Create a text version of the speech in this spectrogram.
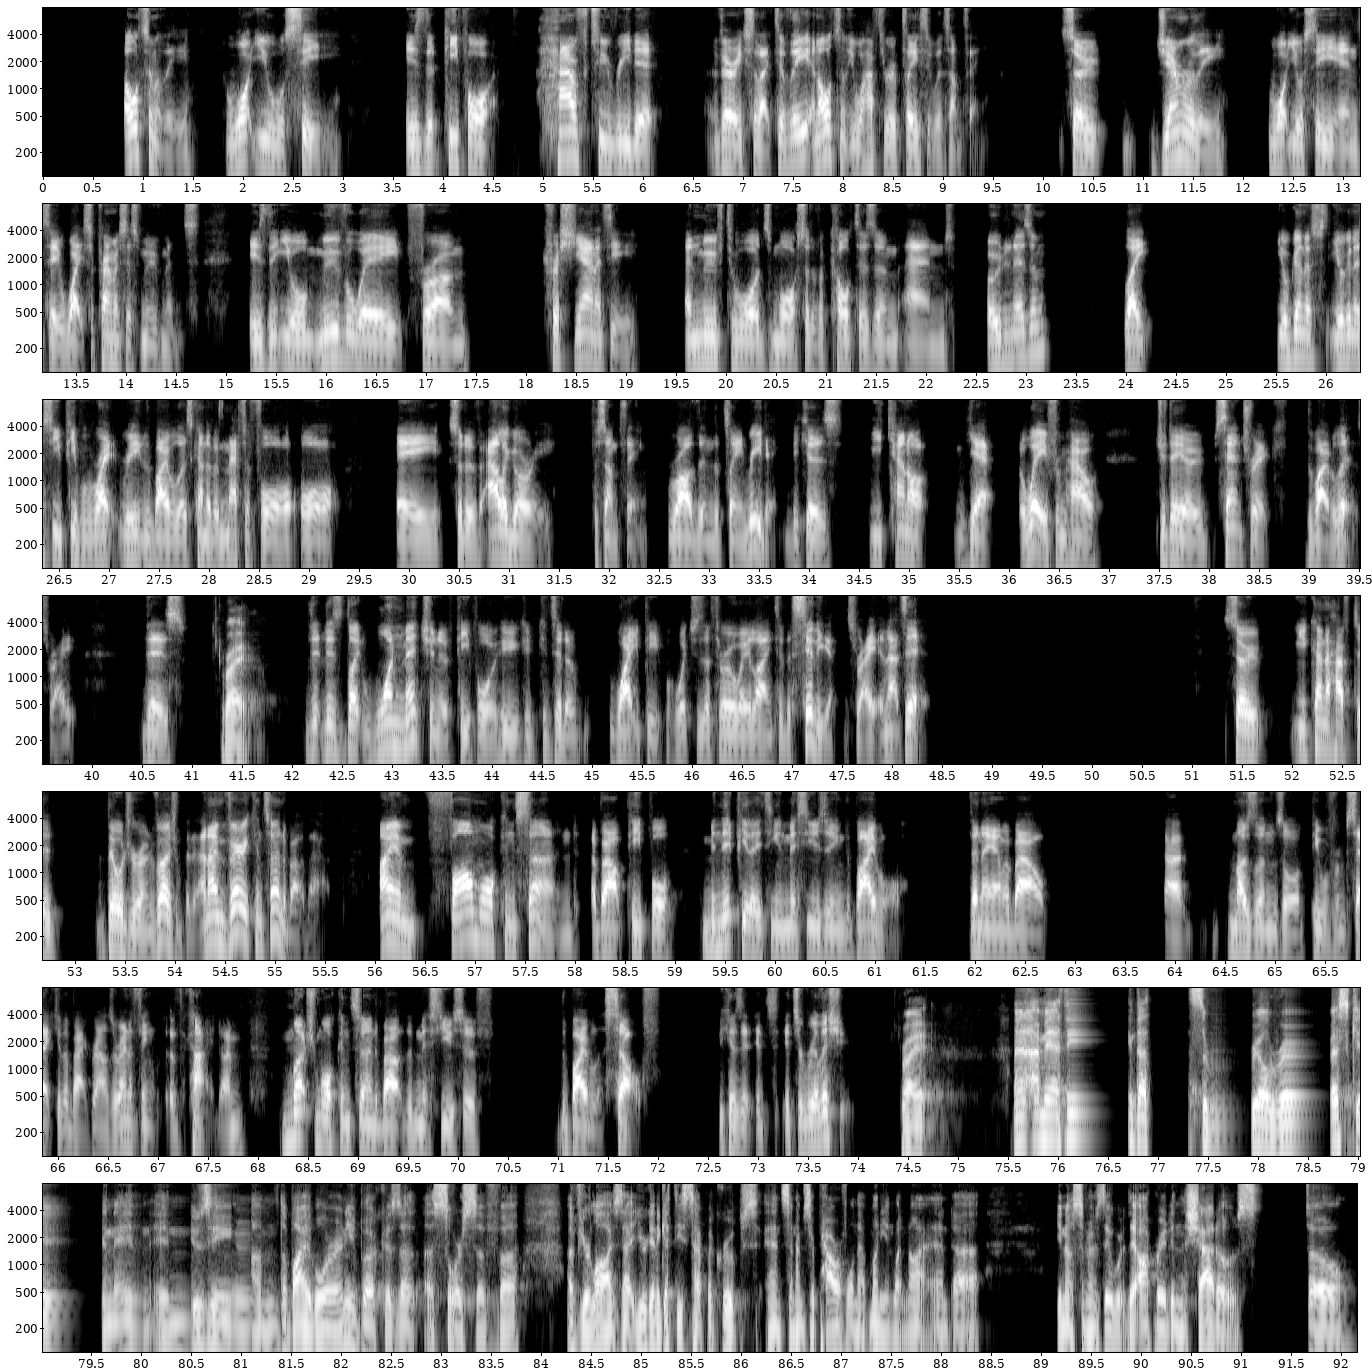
ultimately what you will see is that people have to read it very selectively and ultimately will have to replace it with something so generally what you'll see in say white supremacist movements is that you'll move away from christianity and move towards more sort of occultism and odinism like you're gonna you're gonna see people write reading the bible as kind of a metaphor or a sort of allegory for something rather than the plain reading because you cannot get away from how judeo-centric the bible is right there's Right. th- there's like one mention of people who you could consider white people, which is a throwaway line to the Scythians, right? And that's it. So you kind of have to build your own version with it. And I'm very concerned about that. I am far more concerned about people manipulating and misusing the Bible than I am about uh, Muslims or people from secular backgrounds or anything of the kind. I'm much more concerned about the misuse of the Bible itself because it, it's it's a real issue. Right. And I mean, I think that's the real risk in in, in using um, the Bible or any book as a, a source of uh, of your laws. that you're going to get these type of groups, and sometimes they're powerful and have money and whatnot, and uh, you know sometimes they were they operate in the shadows. So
